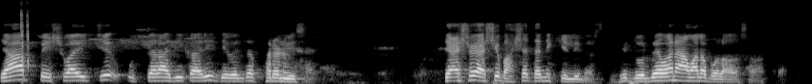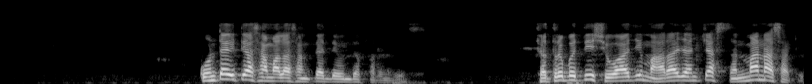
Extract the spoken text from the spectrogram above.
त्या पेशवाईचे उत्तराधिकारी देवेंद्र फडणवीस आहेत. त्याशिवाय अशी भाषा त्यांनी केली नसती. हे दुर्दैवाने आम्हाला बोलावं असं वाटतं. कोणता इतिहास आम्हाला सांगतात देवेंद्र फडणवीस? छत्रपती शिवाजी महाराजांच्या सन्मानासाठी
